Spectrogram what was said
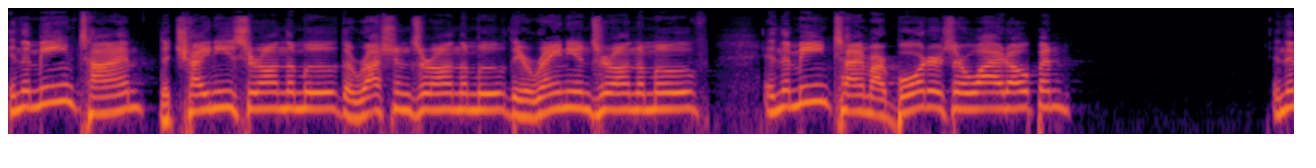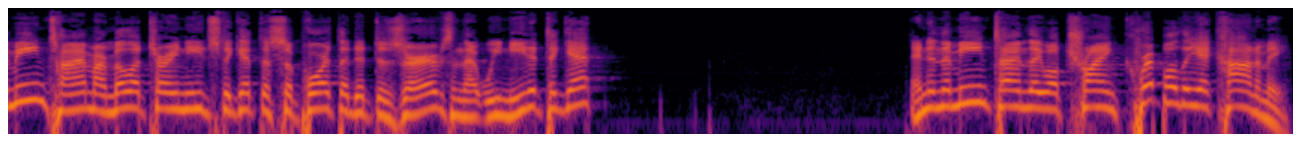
In the meantime, the Chinese are on the move, the Russians are on the move, the Iranians are on the move. In the meantime, our borders are wide open. In the meantime, our military needs to get the support that it deserves and that we need it to get. And in the meantime, they will try and cripple the economy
